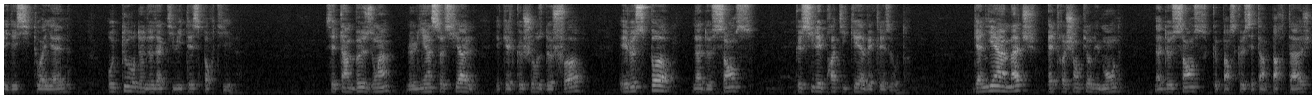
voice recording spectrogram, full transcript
et des citoyennes autour de nos activités sportives. C'est un besoin, le lien social est quelque chose de fort, et le sport n'a de sens que s'il est pratiqué avec les autres. Gagner un match, être champion du monde, n'a de sens que parce que c'est un partage,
